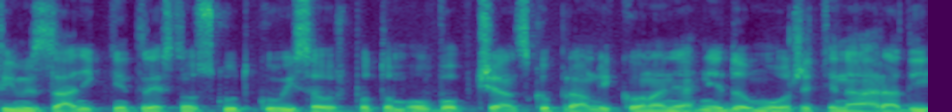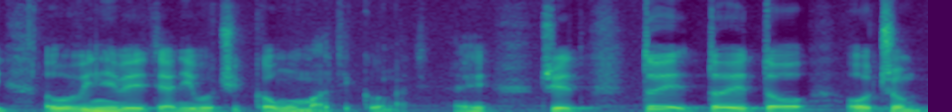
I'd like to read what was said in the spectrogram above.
tým zanikne trestnou skutku, vy sa už potom v občianskoprávnych konaniach nedomôžete náhrady, lebo vy neviete ani voči komu máte konať. Hej. Čiže to je, to je to, o čom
